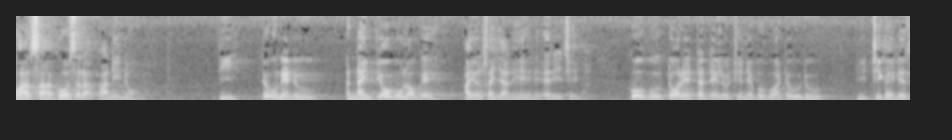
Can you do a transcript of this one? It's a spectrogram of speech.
ဝါစာဂောစရဘာနိနော ဒီတဦးနဲ့တူအနိုင်ပြောဖို့လောက်ပဲအာယုံစိုက်ကြတယ်တဲ့အဲ့ဒီအချိန်မှာကိုယ့်ကိုတော်တယ်တတ်တယ်လို့ထင်တဲ့ပုဂ္ဂိုလ်ကတဦးတူဒီထိခိုက်တဲ့စ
